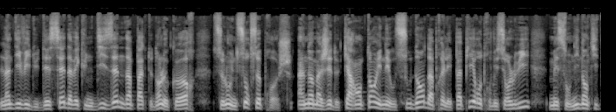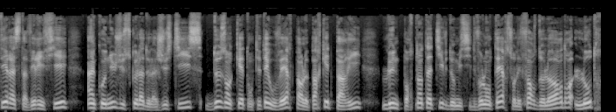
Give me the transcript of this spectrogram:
L'individu décède avec une dizaine d'impacts dans le corps, selon une source proche. Âgé de 40 ans est né au Soudan d'après les papiers retrouvés sur lui, mais son identité reste à vérifier. Inconnu jusque-là de la justice, deux enquêtes ont été ouvertes par le parquet de Paris, l'une pour tentative d'homicide volontaire sur les forces de l'ordre, l'autre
